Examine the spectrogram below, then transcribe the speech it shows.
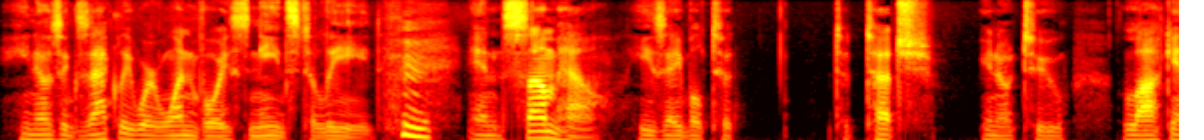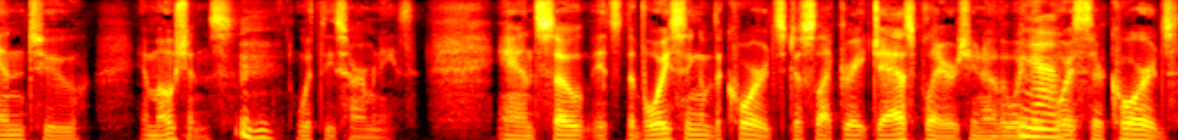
he knows exactly where one voice needs to lead, and somehow he's able to to touch, you know, to lock into emotions with these harmonies. And so it's the voicing of the chords, just like great jazz players, you know, the way Yeah. they voice their chords.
